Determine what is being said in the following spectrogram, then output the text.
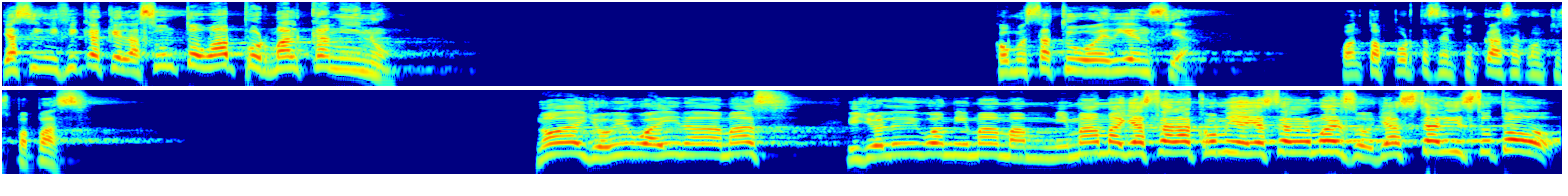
Ya significa que el asunto va por mal camino. ¿Cómo está tu obediencia? ¿Cuánto aportas en tu casa con tus papás? No, yo vivo ahí nada más. Y yo le digo a mi mamá, mi mamá, ya está la comida, ya está el almuerzo, ya está listo todo.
